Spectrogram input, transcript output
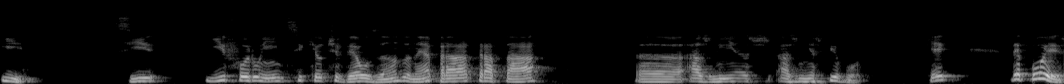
I. Se I for o índice que eu estiver usando né, para tratar uh, as, linhas, as linhas pivô. Okay? Depois,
